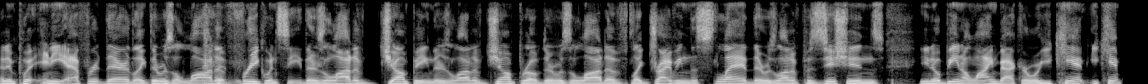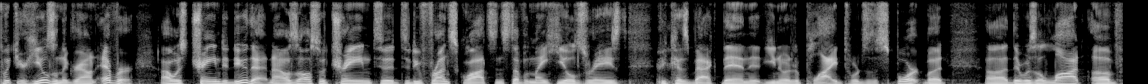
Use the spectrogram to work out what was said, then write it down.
I didn't put any effort there. Like there was a lot of frequency. There's a lot of jumping. There's a lot of jump rope. There was a lot of like driving the sled. There was a lot of positions. You know, being a linebacker where you can't you can't put your heels on the ground ever. I was trained to do that, and I was also trained to to do front squats and stuff with my heels raised because back then it you know it applied towards the sport. But uh, there was a lot of,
